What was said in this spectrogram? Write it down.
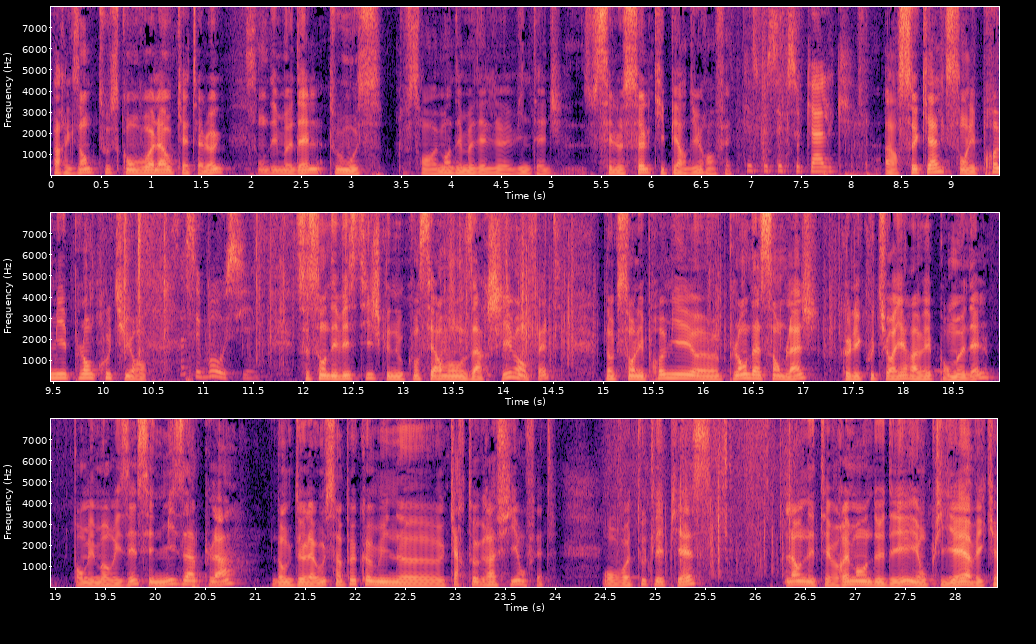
Par exemple, tout ce qu'on voit là au catalogue sont des modèles tout mousse. Ce sont vraiment des modèles euh, vintage. C'est le seul qui perdure en fait. Qu'est-ce que c'est que ce calque? Alors ce calque sont les premiers plans couture. Ça, c'est beau aussi. Ce sont des vestiges que nous conservons aux archives en fait. Donc ce sont les premiers euh, plans d'assemblage que les couturières avaient pour modèle, pour mémoriser. C'est une mise à plat donc de la housse, un peu comme une euh, cartographie en fait. On voit toutes les pièces. Là, on était vraiment en 2D et on pliait avec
